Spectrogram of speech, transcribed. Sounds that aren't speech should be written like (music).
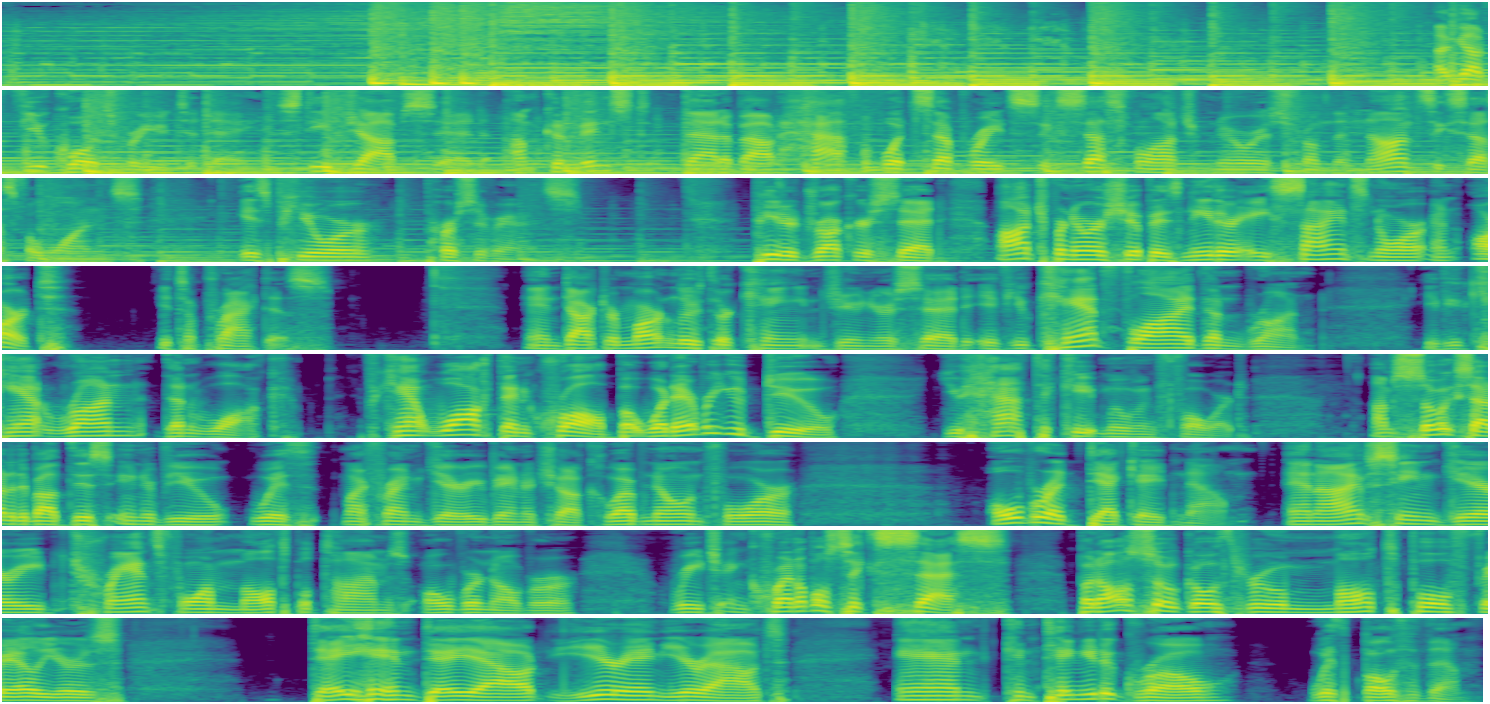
Got a few quotes for you today. Steve Jobs said, I'm convinced that about half of what separates successful entrepreneurs from the non successful ones is pure perseverance. Peter Drucker said, Entrepreneurship is neither a science nor an art, it's a practice. And Dr. Martin Luther King Jr. said, If you can't fly, then run. If you can't run, then walk. If you can't walk, then crawl. But whatever you do, you have to keep moving forward. I'm so excited about this interview with my friend Gary Vaynerchuk, who I've known for over a decade now. And I've seen Gary transform multiple times over and over, reach incredible success, but also go through multiple failures day in, day out, year in, year out, and continue to grow with both of them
